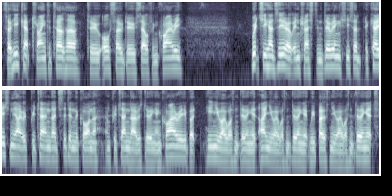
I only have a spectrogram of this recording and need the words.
So he kept trying to tell her to also do self-inquiry, which she had zero interest in doing. She said occasionally I would pretend I'd sit in the corner and pretend I was doing inquiry, but he knew I wasn't doing it, I knew I wasn't doing it, we both knew I wasn't doing it.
